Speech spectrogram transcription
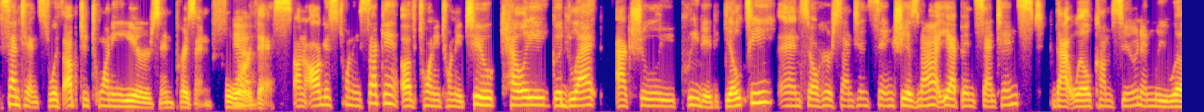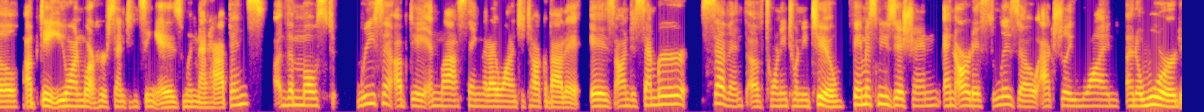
sentenced with up to 20 years in prison for Yeah. this. On August 22nd of 2022, Kelly Goodlett actually pleaded guilty. And so her sentencing, she has not yet been sentenced. That will come soon, and we will update you on what her sentencing is when that happens. The most recent update and last thing that I wanted to talk about it is on December 7th of 2022 famous musician and artist Lizzo actually won an award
